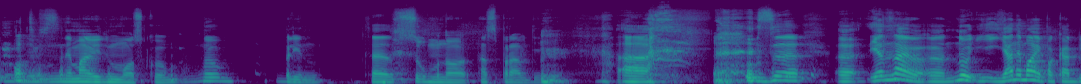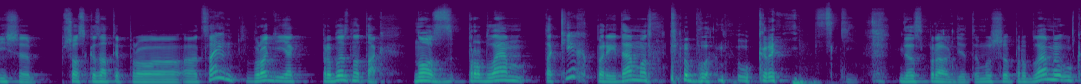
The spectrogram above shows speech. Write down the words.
От і все. не мають мозку. Ну, блін, Це сумно насправді. А, з, е, я не знаю, е, ну і я не маю поки більше що сказати про е, цей. Вроді як приблизно так. Но з проблем таких перейдемо на проблеми українські. Насправді, тому що проблеми українські.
